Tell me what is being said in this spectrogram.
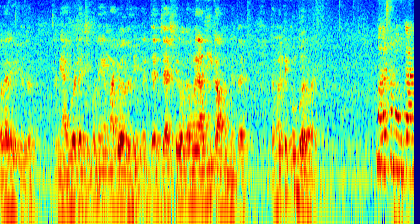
बघायला गेलं तर. आणि आईवडिलांची पुणे माझ्यावर झाली आणि त्यांच्या आशीर्वादामुळे आजही कामं मिळत आहेत. त्यामुळे ते खूप बरं वाटतं. मला सांग ओंकार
